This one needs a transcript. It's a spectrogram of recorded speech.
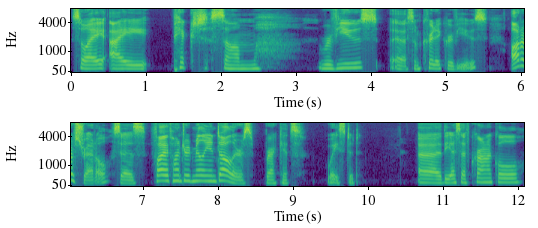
So I I picked some reviews, uh, some critic reviews. Autostraddle says $500 million, brackets, wasted. Uh, the SF Chronicle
